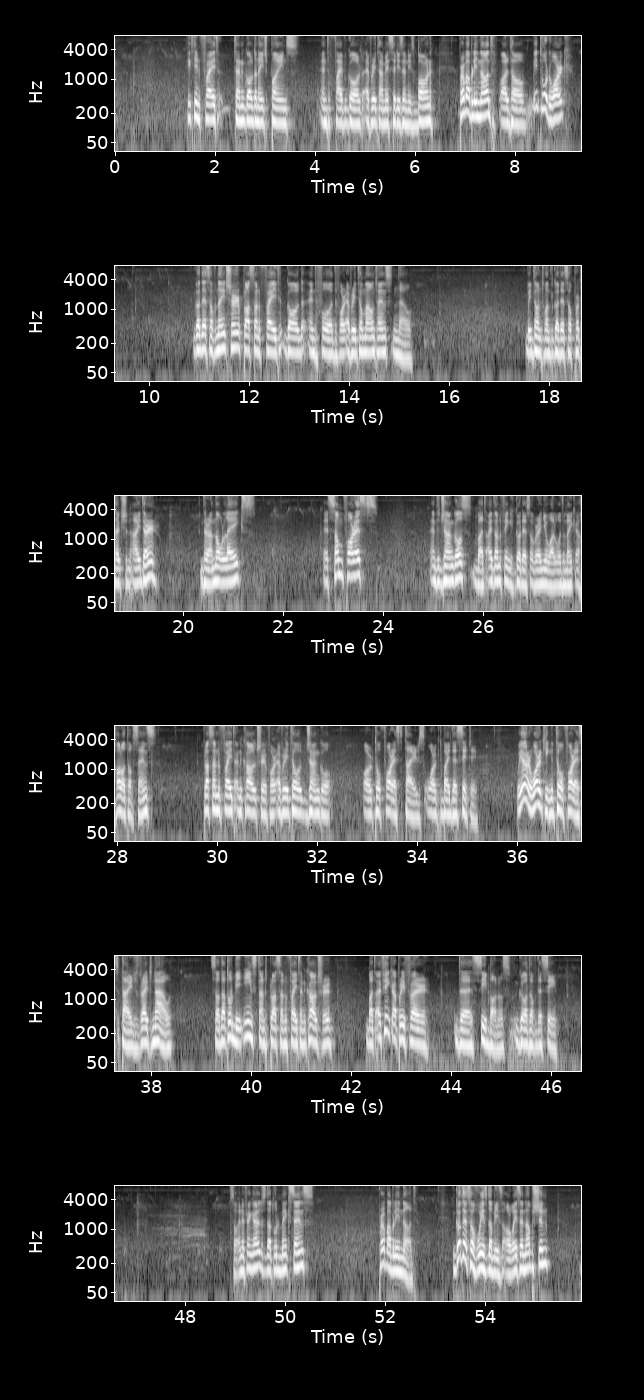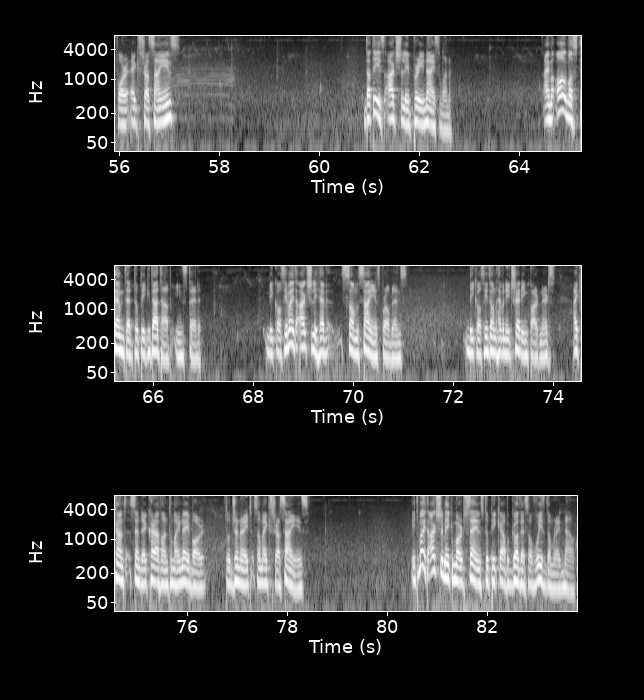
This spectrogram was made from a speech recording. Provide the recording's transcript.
15 faith, 10 golden age points, and 5 gold every time a citizen is born. Probably not, although it would work. Goddess of Nature, plus on faith, gold, and food for every two mountains? No. We don't want Goddess of Protection either. There are no lakes. Uh, some forests and jungles, but I don't think Goddess of Renewal would make a whole lot of sense. Plus Plus on faith and culture for every two jungle or two forest tiles worked by the city. We are working two forest tiles right now, so that would be instant plus on faith and culture, but I think I prefer the sea bonus, God of the Sea. So anything else that would make sense? Probably not. Goddess of Wisdom is always an option for extra science. That is actually a pretty nice one. I'm almost tempted to pick that up instead. Because he might actually have some science problems. Because he don't have any trading partners. I can't send a caravan to my neighbor to generate some extra science. It might actually make more sense to pick up Goddess of Wisdom right now.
